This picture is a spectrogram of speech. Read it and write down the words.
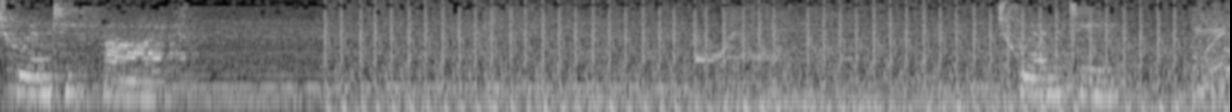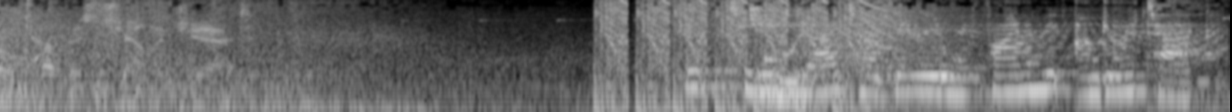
25 20 GDI Tiberium refinery under attack.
